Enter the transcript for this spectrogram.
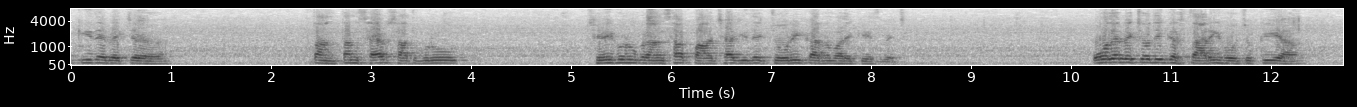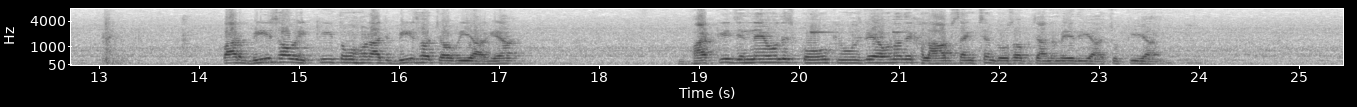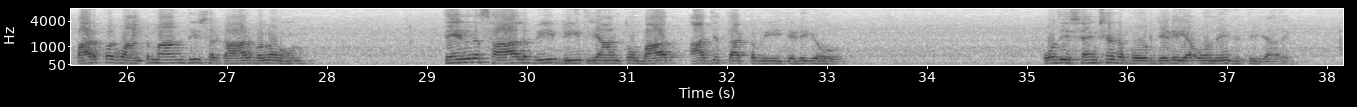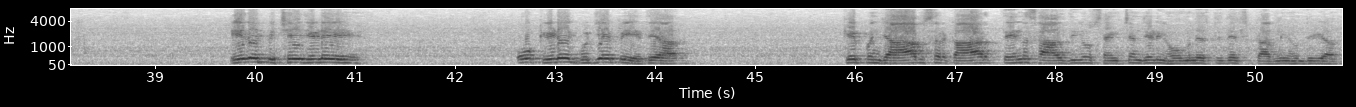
21 ਦੇ ਵਿੱਚ ਧੰਨ ਧੰਨ ਸਾਹਿਬ ਸਤਿਗੁਰੂ, ਸ੍ਰੀ ਗੁਰੂ ਗ੍ਰੰਥ ਸਾਹਿਬ ਪਾਤਸ਼ਾਹ ਜੀ ਦੇ ਚੋਰੀ ਕਰਨ ਵਾਲੇ ਕੇਸ ਵਿੱਚ। ਉਹਦੇ ਵਿੱਚ ਉਹਦੀ ਗ੍ਰਿਫਤਾਰੀ ਹੋ ਚੁੱਕੀ ਆ। ਪਰ 2021 ਤੋਂ ਹੁਣ ਅੱਜ 2024 ਆ ਗਿਆ। ਬਾਕੀ ਜਿੰਨੇ ਉਹਦੇ ਚ ਕੋ ਅਕਿਊਜ਼ਡ ਆ, ਉਹਨਾਂ ਦੇ ਖਿਲਾਫ ਸੈਂਕਸ਼ਨ 295 ਦੀ ਆ ਚੁੱਕੀ ਆ। ਪਰ ਭਗਵੰਤ ਮਾਨ ਦੀ ਸਰਕਾਰ ਵੱਲੋਂ 3 ਸਾਲ ਵੀ ਬੀਤ ਜਾਣ ਤੋਂ ਬਾਅਦ ਅੱਜ ਤੱਕ ਵੀ ਜਿਹੜੀ ਉਹ ਉਹਦੀ ਸੈਂਕਸ਼ਨ ਰਿਪੋਰਟ ਜਿਹੜੀ ਆ ਉਹ ਨਹੀਂ ਦਿੱਤੀ ਜਾ ਰਹੀ। ਇਹਦੇ ਪਿੱਛੇ ਜਿਹੜੇ ਉਹ ਕਿਹੜੇ ਗੁੱਜੇ ਭੇਤ ਆ ਕਿ ਪੰਜਾਬ ਸਰਕਾਰ 3 ਸਾਲ ਦੀ ਉਹ ਸੈਂਕਸ਼ਨ ਜਿਹੜੀ ਹੋਮ ਮਿਨਿਸਟਰੀ ਦੇ ਕਰਨੀ ਹੁੰਦੀ ਆ,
